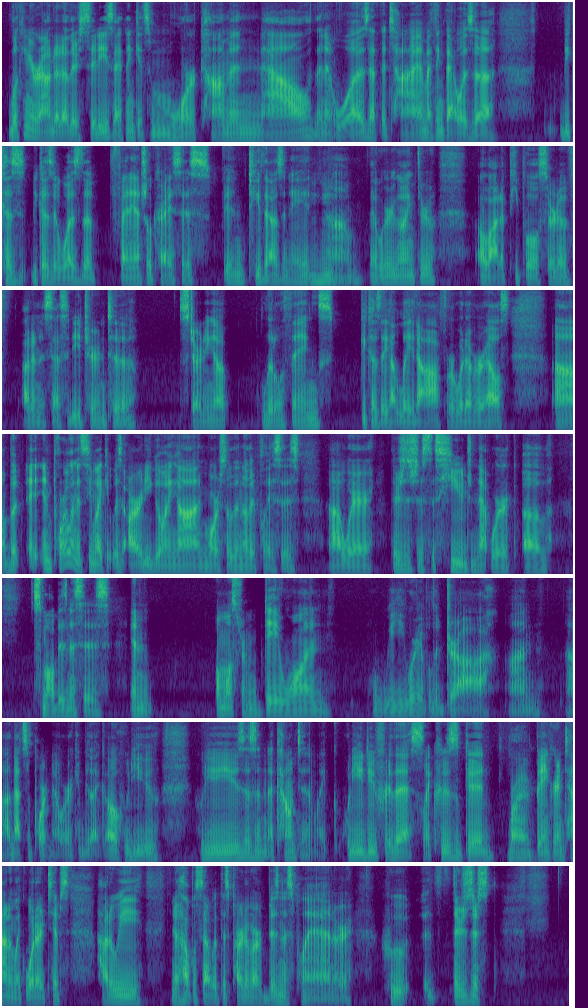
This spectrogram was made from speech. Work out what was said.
looking around at other cities, I think it's more common now than it was at the time. I think that was a because because it was the financial crisis in 2008 Mhm. um, that we were going through. A lot of people sort of out of necessity turned to starting up little things because they got laid off or whatever else. Uh, but in Portland, it seemed like it was already going on more so than other places, uh, where there's just this huge network of small businesses, and almost from day one, we were able to draw on uh, that support network and be like, oh, who do you who do you use as an accountant? Like, what do you do for this? Like, who's a good Right. banker in town? And like, what are tips? How do we, you know, help us out with this part of our business plan? Or who? There's just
